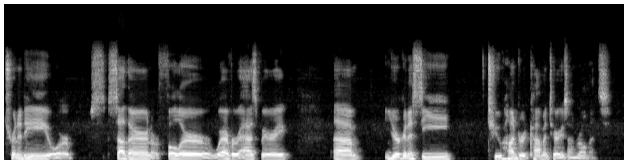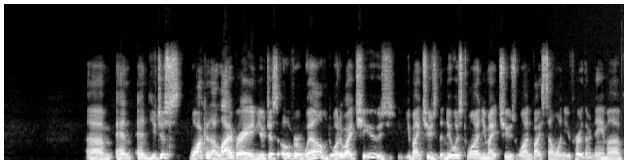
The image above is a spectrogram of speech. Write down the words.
Trinity or Southern or Fuller or wherever, Asbury, um, you're going to see 200 commentaries on Romans. Um, and and you just walk in the library and you're just overwhelmed. What do I choose? You might choose the newest one. You might choose one by someone you've heard their name of.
